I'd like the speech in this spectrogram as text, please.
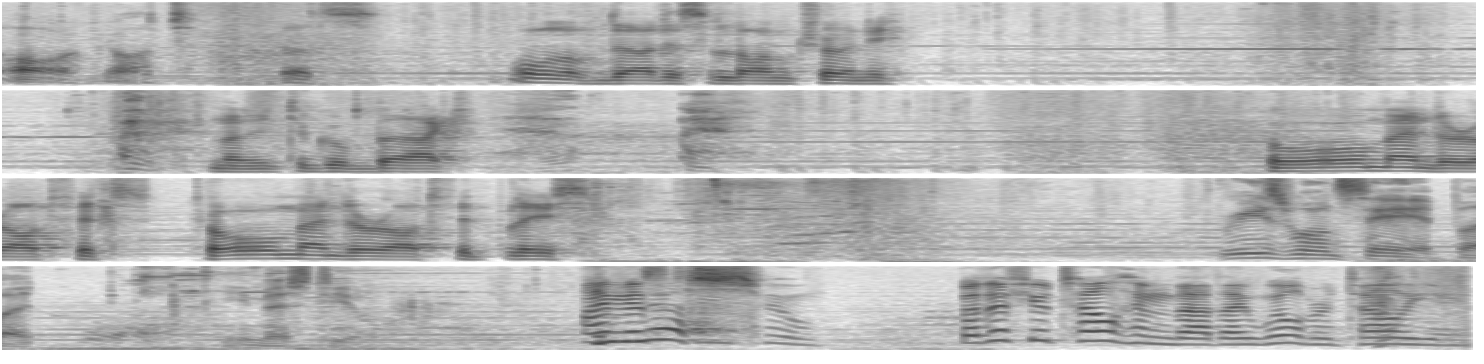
Oh god, that's... All of that is a long journey. And I need to go back. Commander outfit. Commander outfit, please. Greez won't say it, but he missed you. I missed Yes. him too. But if you tell him that, I will retaliate.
